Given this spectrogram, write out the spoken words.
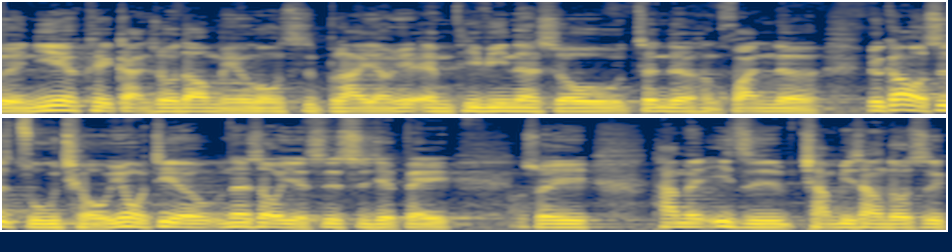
对你也可以感受到每个公司不太一样，因为 MTV 那时候真的很欢乐，因为刚好是足球，因为我记得那时候也是世界杯，所以他们一直墙壁上都是。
